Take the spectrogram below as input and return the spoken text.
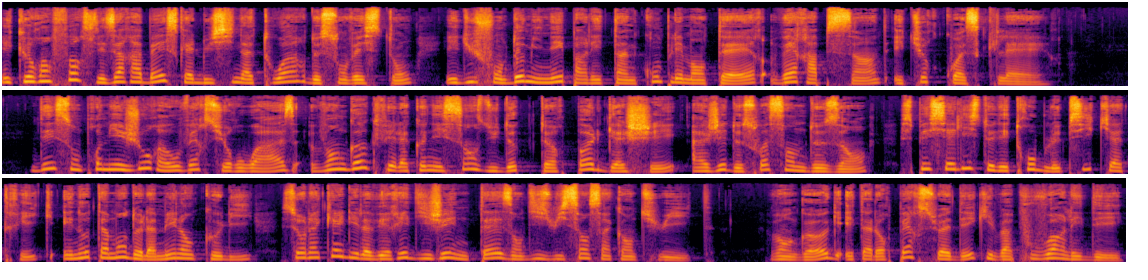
et que renforcent les arabesques hallucinatoires de son veston et du fond dominé par les teintes complémentaires vert absinthe et turquoise clair. Dès son premier jour à Auvers-sur-Oise, Van Gogh fait la connaissance du docteur Paul Gachet, âgé de 62 ans, spécialiste des troubles psychiatriques et notamment de la mélancolie, sur laquelle il avait rédigé une thèse en 1858. Van Gogh est alors persuadé qu'il va pouvoir l'aider.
